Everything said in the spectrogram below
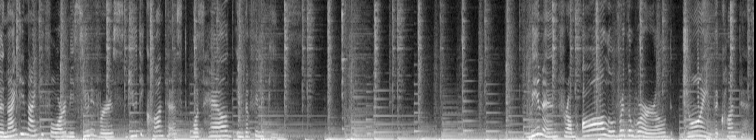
The 1994 Miss Universe Beauty Contest was held in the Philippines. Women from all over the world joined the contest.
